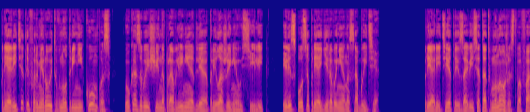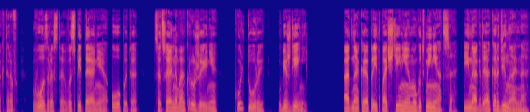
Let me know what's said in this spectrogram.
Приоритеты формируют внутренний компас, указывающий направление для приложения усилий или способ реагирования на события. Приоритеты зависят от множества факторов – возраста, воспитания, опыта, социального окружения, культуры, убеждений. Однако предпочтения могут меняться, иногда кардинально,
